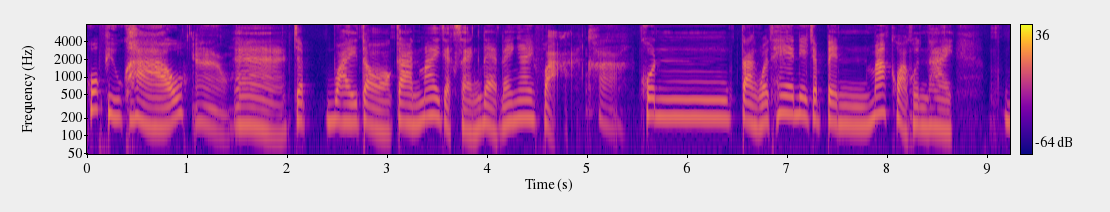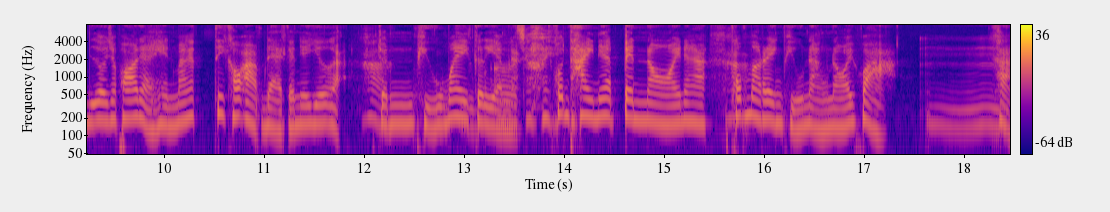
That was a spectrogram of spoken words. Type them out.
พวกผิวขาวอ้าวอ่าจะไวต่อการไหม้จากแสงแดดได้ง่ายฝ่าค่ะ คนต่างประเทศเนี่ยจะเป็นมากกว่าคนไทย โดยเฉพาะเนี่ยเห็นไหมที่เขาอาบแดดกันเยอะๆอะค่ะจนผิวไหม้เกรียมออน่ะใช่คนไทยเนี่ยเป็นน้อยนะคะค่ะพบมะเร็งผิวหนังน้อยกว่าอืมค่ะ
